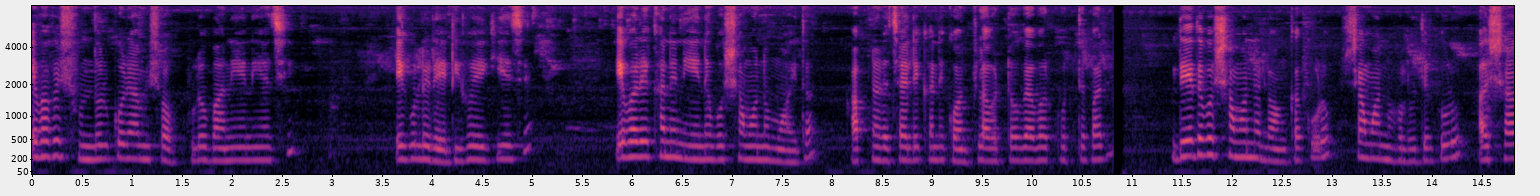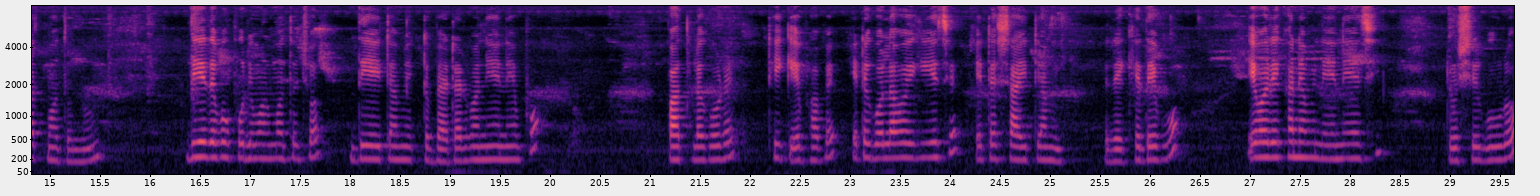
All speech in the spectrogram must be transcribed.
এভাবে সুন্দর করে আমি সবগুলো বানিয়ে নিয়েছি। এগুলো রেডি হয়ে গিয়েছে। এবার এখানে নিয়ে নেব সামান্য ময়দা। আপনারা চাইলে এখানে কর্নফ্লাওয়ারটাও ব্যবহার করতে পারেন। দিয়ে দেবো সামান্য লঙ্কা গুঁড়ো, সামান্য হলুদের গুঁড়ো আর স্বাদ মতো নুন। দিয়ে দেবো পরিমাণ মতো জল। দিয়ে এটা আমি একটা ব্যাটার বানিয়ে নেব পাতলা করে। ঠিক এভাবে। এটা গোলা হয়ে গিয়েছে। এটা সাইডে আমি রেখে দেব। এবার এখানে আমি নিয়ে নিয়েছি রসের গুঁড়ো।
